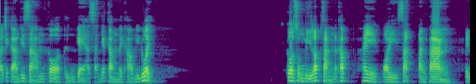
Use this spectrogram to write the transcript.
รัชกาลที่สามก็ถึงแก่อสัญญกรรมในข่าวนี้ด้วย ก็ทรงมีรับสั่งนะครับ ให้ปล่อยสัตว์ต่างๆ เป็น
